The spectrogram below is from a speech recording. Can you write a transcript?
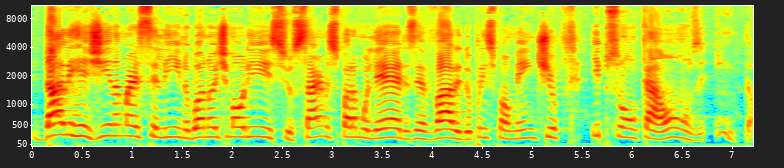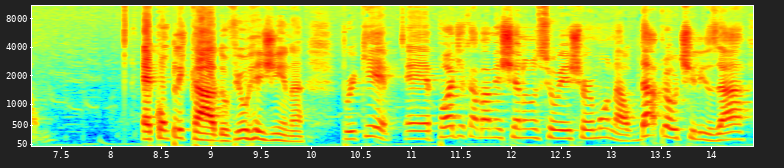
Dali Regina Marcelino, boa noite Maurício. SARMS para mulheres é válido, principalmente o YK11? Então é complicado, viu, Regina? Porque é, pode acabar mexendo no seu eixo hormonal. Dá para utilizar,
